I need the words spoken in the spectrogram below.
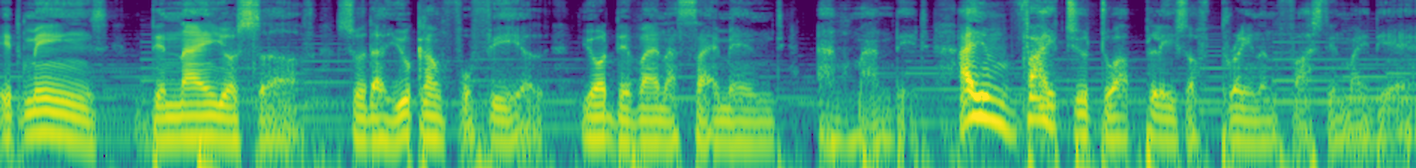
It means denying yourself so that you can fulfill your divine assignment and mandate. I invite you to a place of praying and fasting, my dear.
